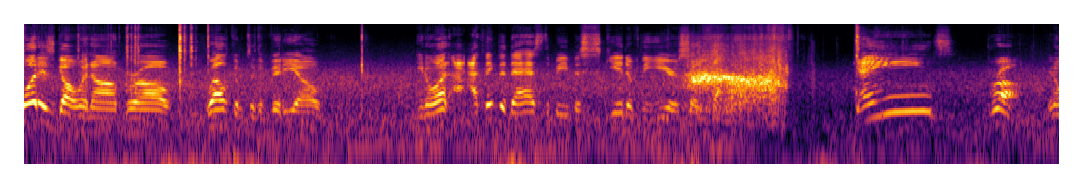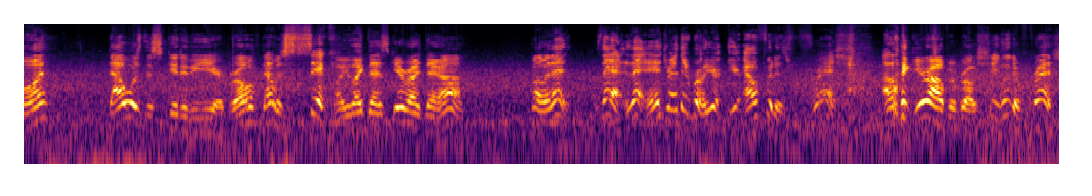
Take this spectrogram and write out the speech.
What is going on, bro? Welcome to the video. You know what? I, I think that that has to be the skid of the year so far. Gains? Bro, you know what? That was the skid of the year, bro. That was sick. Oh, you like that skid right there, huh? Bro, that is that is that edge right there, bro? Your your outfit is fresh. I like your outfit, bro. Shit, looking fresh.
